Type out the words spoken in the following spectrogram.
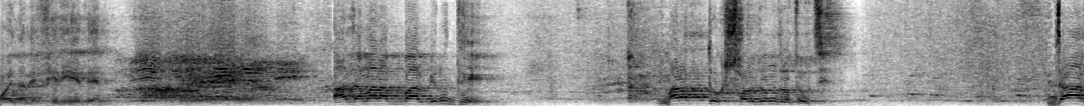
ময়দানে ফিরিয়ে দেন। আজ আমার আব্বার বিরুদ্ধে মারাত্মক ষড়যন্ত্র চলছে। যার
